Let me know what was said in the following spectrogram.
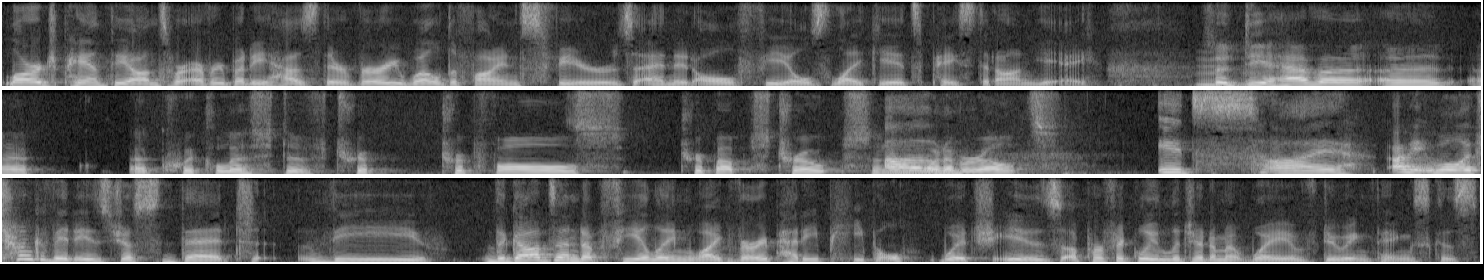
large pantheons where everybody has their very well defined spheres, and it all feels like it's pasted on yay. So, do you have a, a, a, a quick list of trip trip falls, trip ups, tropes, and whatever else? It's, uh, I mean, well, a chunk of it is just that the the gods end up feeling like very petty people, which is a perfectly legitimate way of doing things, because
